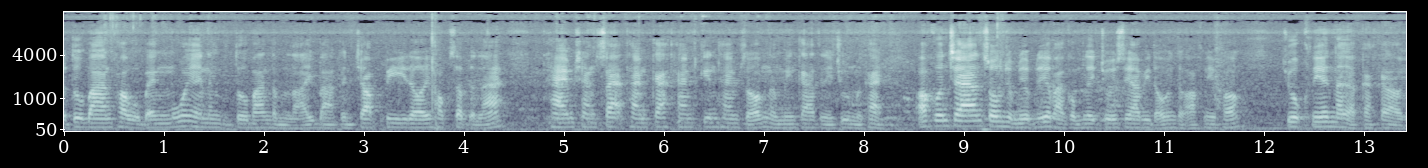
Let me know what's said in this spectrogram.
ទទួលបាន power bank មួយហើយនឹងទទួលបានតម្លៃបាទកញ្ចប់260ដុល្លារថែមឆាំងសាកថែមកាសថែម skin ថែមស្រោមនិងមានការធានាជូនមួយខែអរគុណច្រើនសូមជម្រាបលាបាទកុំភ្លេចជួយ share វីដេអូនេះទាំងអស់គ្នាផង ជួបគ្នានៅឱកាសក្រោយ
